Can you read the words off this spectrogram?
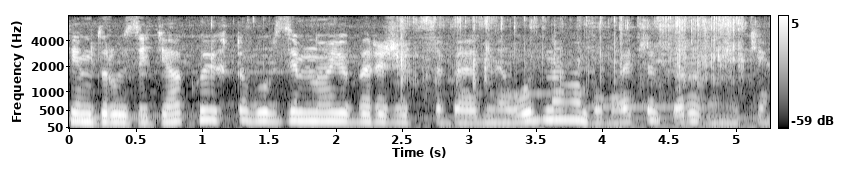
Всім, друзі, дякую, хто був зі мною. Бережіть себе одне одного. Бувайте здоровенькі.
